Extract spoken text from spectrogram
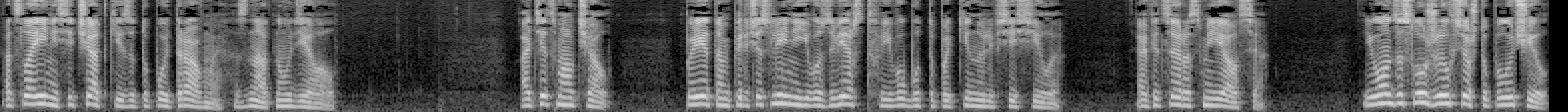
Отслоение сетчатки из-за тупой травмы знатно уделал. Отец молчал. При этом перечислении его зверств его будто покинули все силы. Офицер рассмеялся. И он заслужил все, что получил.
